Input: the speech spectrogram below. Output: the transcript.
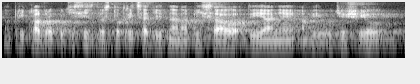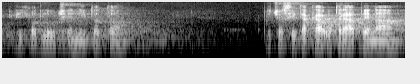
Napríklad v roku 1231 napísal Diane, aby ju utešil v ich odlúčení toto. Prečo si taká utrápená?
